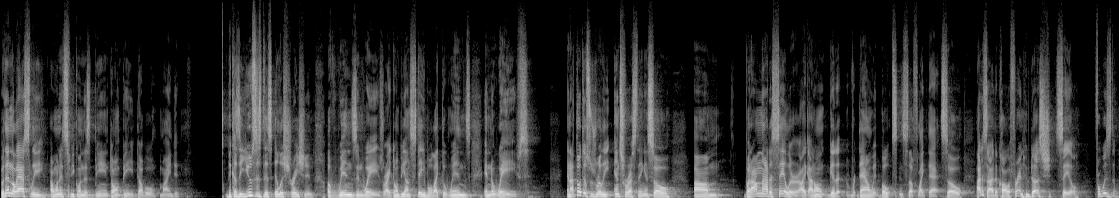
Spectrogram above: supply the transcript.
But then lastly, I wanted to speak on this being don't be double-minded. Because he uses this illustration of winds and waves, right? Don't be unstable like the winds and the waves. And I thought this was really interesting. And so um, but I'm not a sailor. Like I don't get down with boats and stuff like that. So I decided to call a friend who does sail for wisdom.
